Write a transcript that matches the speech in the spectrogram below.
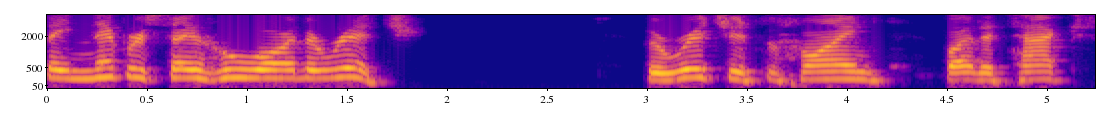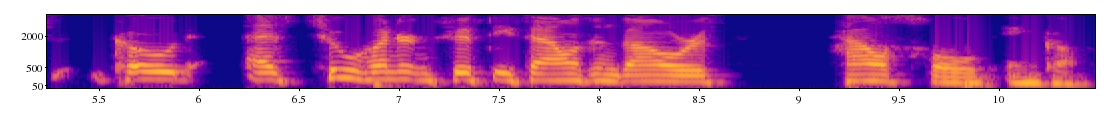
they never say who are the rich. The rich is defined by the tax code as $250,000 household income.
